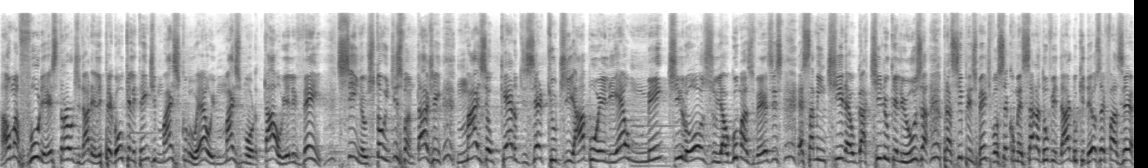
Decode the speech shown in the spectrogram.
Há uma fúria extraordinária. Ele pegou o que ele tem de mais cruel e mais mortal e ele vem. Sim, eu estou em desvantagem, mas eu quero dizer que o diabo ele é um mentiroso e algumas vezes essa mentira é o gatilho que ele usa para simplesmente você começar a duvidar do que Deus vai fazer.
